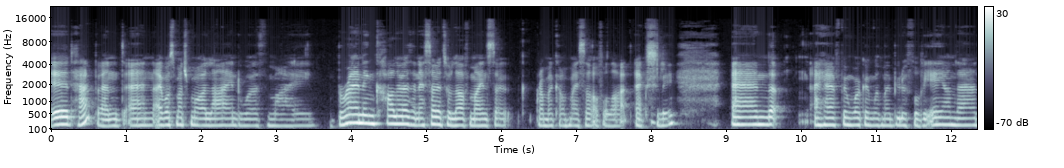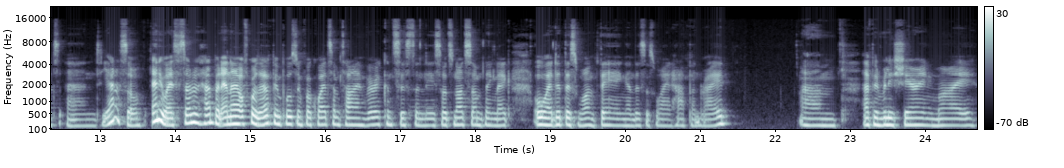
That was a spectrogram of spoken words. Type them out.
it happened, and I was much more aligned with my branding colors, and I started to love my Instagram account myself a lot, actually. And I have been working with my beautiful VA on that, and yeah. So, anyways, it started to happen, and I, of course, I have been posting for quite some time, very consistently. So it's not something like, oh, I did this one thing, and this is why it happened, right? Um, I've been really sharing my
